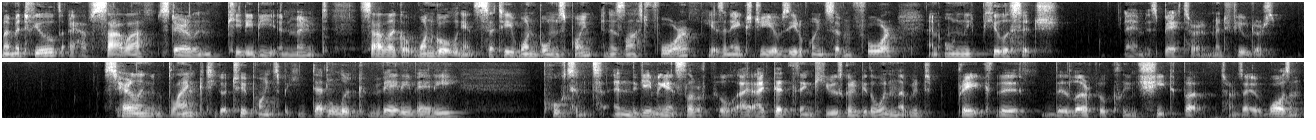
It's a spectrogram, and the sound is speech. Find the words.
My midfield, I have Salah, Sterling, KDB, and Mount. Salah got one goal against City, one bonus point. In his last four, he has an XG of 0.74, and only Pulisic um, is better in midfielders. Sterling blanked, he got two points, but he did look very, very potent in the game against Liverpool. I, I did think he was going to be the one that would break the, the Liverpool clean sheet, but turns out it wasn't.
